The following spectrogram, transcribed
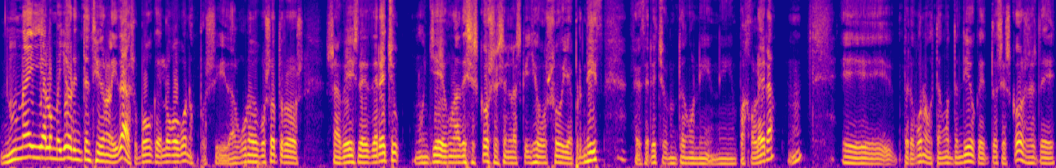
No hay a lo mejor intencionalidad supongo que luego bueno pues si alguno de vosotros sabéis de derecho no llevo una de esas cosas en las que yo soy aprendiz. De derecho no tengo ni, ni pajolera eh, pero bueno tengo entendido que todas esas cosas de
